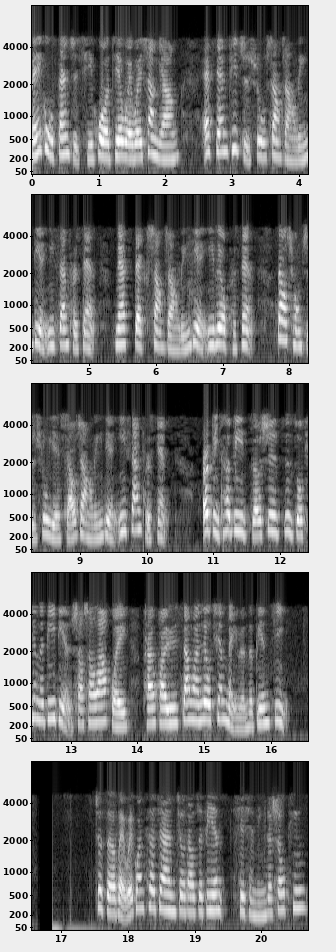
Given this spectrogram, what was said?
美股三指期货皆微微上扬。S&P 指数上涨零点一三 percent，Nasdaq 上涨零点一六 percent，道琼指数也小涨零点一三 percent，而比特币则是自昨天的低点稍稍拉回，徘徊于三万六千美元的边际。这则北威观测站就到这边，谢谢您的收听。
